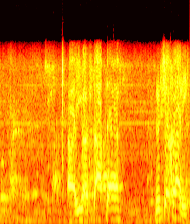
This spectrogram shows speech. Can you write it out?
Oh, you gonna stop now? This your karate.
